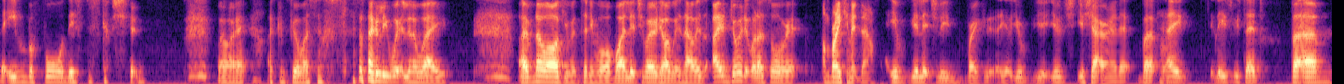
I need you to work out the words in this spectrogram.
that even before this discussion, where I I can feel myself slowly whittling away. I have no arguments anymore. My literally my only argument now is I enjoyed it when I saw it. I'm breaking it down. You're, you're literally breaking it. You're you're you're, you're shattering it. But Hmm. hey, it needs to be said. But um,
